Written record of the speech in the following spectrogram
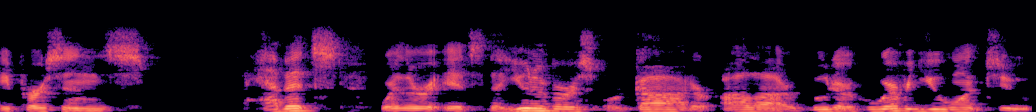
a person's habits, whether it's the universe or God or Allah or Buddha whoever you want to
